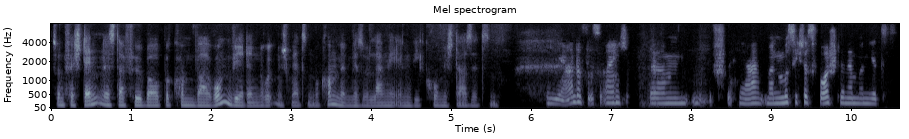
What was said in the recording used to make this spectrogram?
so ein Verständnis dafür überhaupt bekommen, warum wir denn Rückenschmerzen bekommen, wenn wir so lange irgendwie komisch da sitzen. Ja, das ist eigentlich, ähm, ja, man muss sich das vorstellen, wenn man jetzt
